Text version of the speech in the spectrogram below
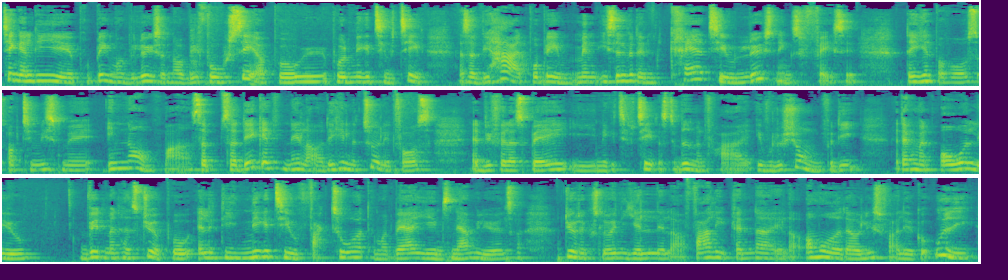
tænk alle de øh, problemer, vi løser, når vi fokuserer på, øh, på negativitet. Altså, at vi har et problem, men i selve den kreative løsningsfase, der hjælper vores optimisme enormt meget. Så, så det er ikke enten eller, og det er helt naturligt for os, at vi falder tilbage i negativitet. og det ved man fra evolutionen, fordi at der kan man overleve ved at man havde styr på alle de negative faktorer, der måtte være i ens nærmiljø, altså dyr, der kan slå ind ihjel, eller farlige planter, eller områder, der er livsfarlige at gå ud i.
